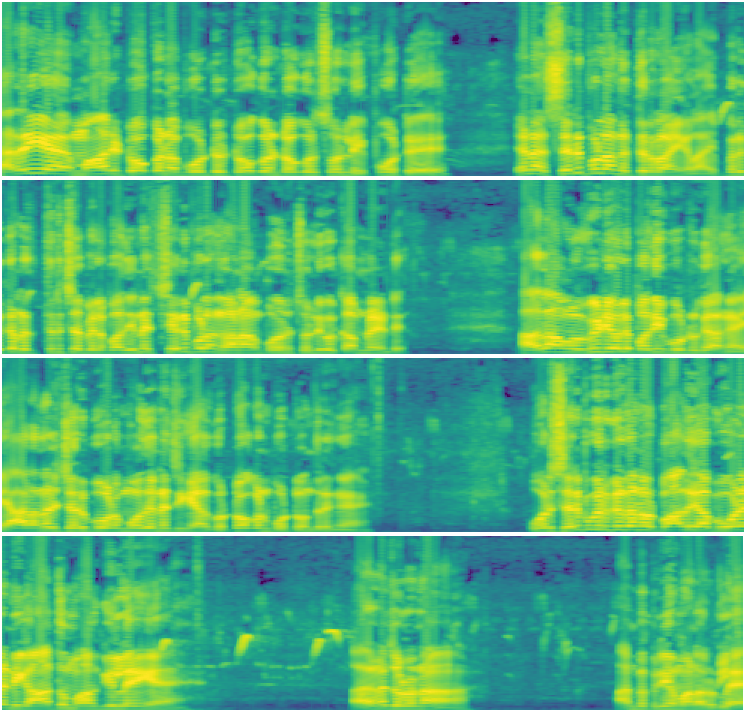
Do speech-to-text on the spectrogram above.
நிறைய மாதிரி டோக்கனை போட்டு டோக்கன் டோக்கன் சொல்லி போட்டு ஏன்னா செருப்புலாம் அங்கே திருறாங்களாம் இப்போ இருக்கிற திருச்சபையில் பார்த்தீங்கன்னா செருப்புலாம் காணாமல் போகுதுன்னு சொல்லி ஒரு கம்ப்ளைண்ட்டு அதெல்லாம் அவங்க வீடியோவில் பதிவு போட்டிருக்காங்க. யாராக இருந்தாலும் செருப்பு போடும் போது என்ன வச்சுக்கோங்க அதுக்கு ஒரு டோக்கன் போட்டு வந்துருங்க. ஒரு செருப்புக்கு இருக்கிறதான ஒரு பாதுகாப்பு கூட இன்றைக்கி ஆத்துமாக்கு இல்லைங்க. அது என்ன சொல்கிறேன்னா அன்பு பிரியமானவர்களே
